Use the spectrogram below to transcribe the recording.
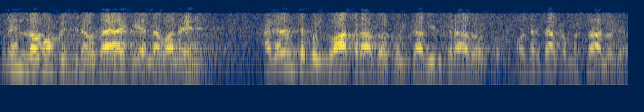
تو ان لوگوں کو کسی نے بتایا کہ اللہ والے ہیں، اگر ان سے کوئی دعا کرا دو، کوئی تعویذ کرا دو، تو ہو سکتا ہے آپ کا مسئلہ حل ہو جائے۔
